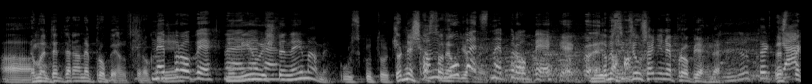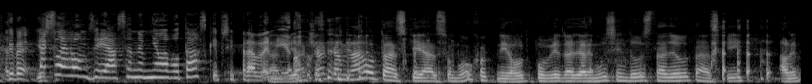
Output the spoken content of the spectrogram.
A... No, ten teda neproběhl v ten rok. Neproběh, ne, No my ho ne, ještě ne. nemáme uskutočně. Do dneška On to vůbec neproběh. Jako. Ne, to myslím, že už ani neproběhne. No, tak... Respektive... Já, takhle, Honzi, já jsem neměla otázky připravený. Já čakám na otázky, já jsem ochotný odpovědať, ale musím dostat otázky. Ale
